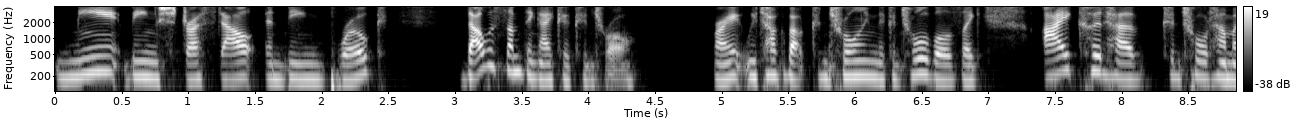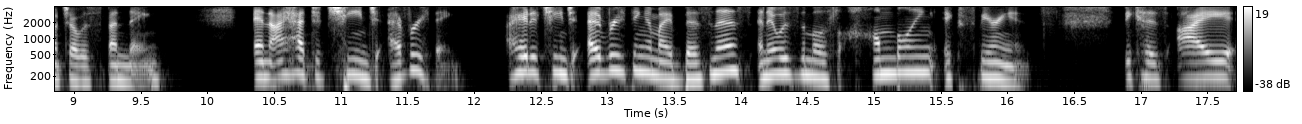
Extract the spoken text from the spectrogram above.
me being stressed out and being broke, that was something I could control. Right? We talk about controlling the controllables. Like I could have controlled how much I was spending, and I had to change everything. I had to change everything in my business, and it was the most humbling experience because I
